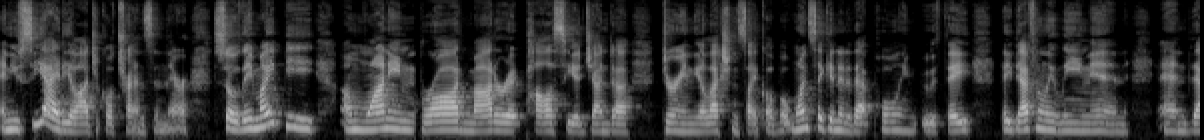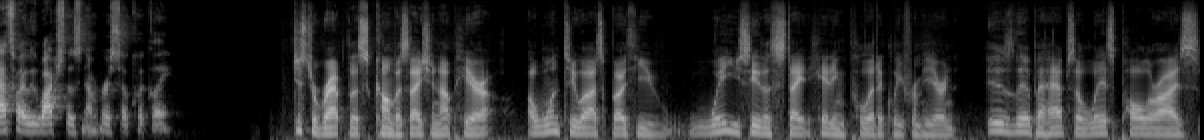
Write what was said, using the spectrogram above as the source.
And you see ideological trends in there. So they might be um, wanting broad, moderate policy agenda during the election cycle, but once they get into that polling booth, they they definitely lean in, and that's why we watch those numbers so quickly. Just to wrap this conversation up here, I want to ask both of you where you see the state heading politically from here, and is there perhaps a less polarized,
